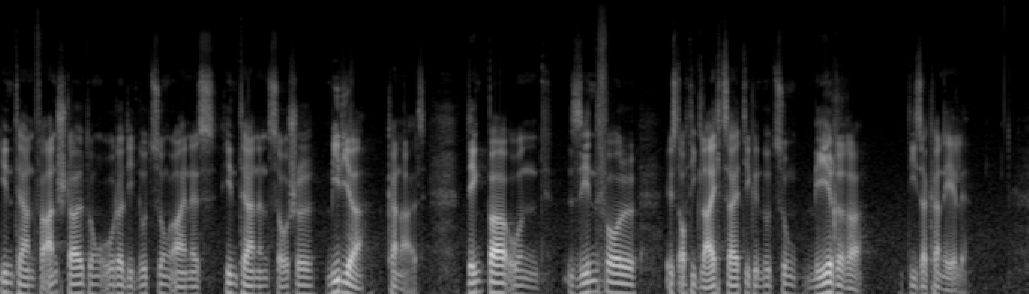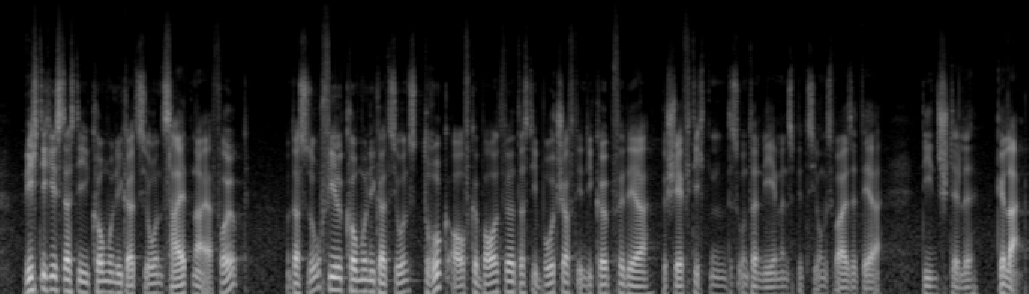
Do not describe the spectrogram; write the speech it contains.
internen Veranstaltung oder die Nutzung eines internen Social-Media-Kanals. Denkbar und sinnvoll ist auch die gleichzeitige Nutzung mehrerer dieser Kanäle. Wichtig ist, dass die Kommunikation zeitnah erfolgt und dass so viel Kommunikationsdruck aufgebaut wird, dass die Botschaft in die Köpfe der Beschäftigten des Unternehmens bzw. der Dienststelle gelangt.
